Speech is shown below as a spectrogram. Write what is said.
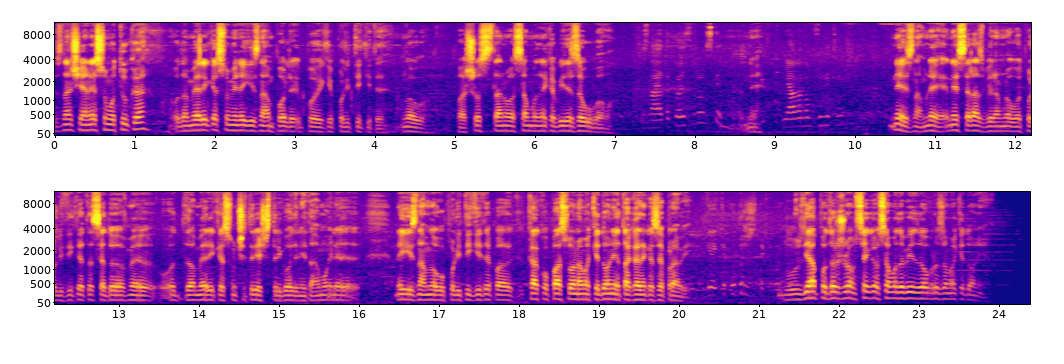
Значи, ја не сум од тука, од Америка сум и не ги знам повеќе политиките, многу. Па што се станува само нека биде за убаво. Знаете кој е Зборовски? Не. Јавен обвинител? Не знам, не, не се разбира многу од политиката, се дојавме од Америка, сум 44 години таму и не, не ги знам многу политиките, па како пасува на Македонија, така нека се прави. Вие ќе поддржите? Ја поддржувам сега само да биде добро за Македонија.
